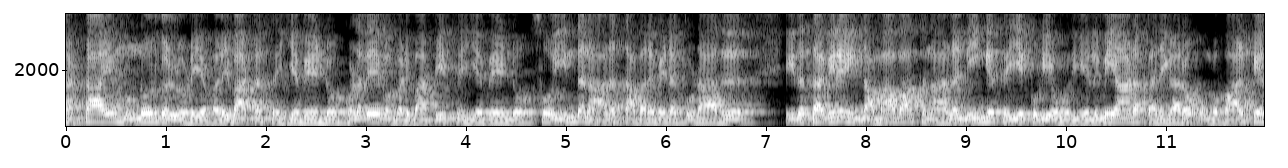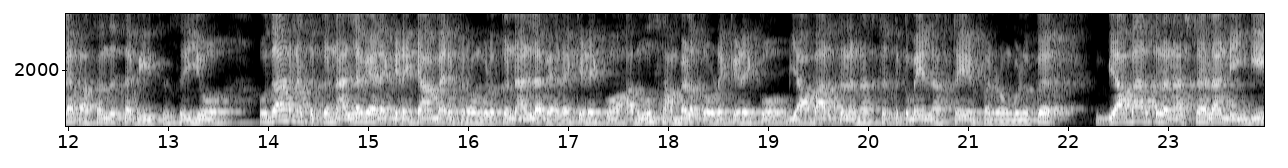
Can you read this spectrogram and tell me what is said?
கட்டாயம் முன்னோர்களுடைய வழிபாட்டை செய்ய வேண்டும். குலதெய்வ வழிபாட்டை செய்ய வேண்டும். ஸோ இந்த நாளை தவற விடக்கூடாது. இதை தவிர இந்த அமாவாசை நாளில் நீங்கள் செய்யக்கூடிய ஒரு எளிமையான பரிகாரம் உங்கள் வாழ்க்கையில் வசந்தத்தை வீசு செய்யும். உதாரணத்துக்கு நல்ல வேலை கிடைக்காம இருக்கிறவங்களுக்கு நல்ல வேலை கிடைக்கும். அதுவும் சம்பளத்தோடு கிடைக்கும். வியாபாரத்தில் நஷ்டத்துக்கு மேல் நஷ்டம் ஏற்படுறவங்களுக்கு வியாபாரத்தில் நஷ்டம்லாம் நீங்கி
